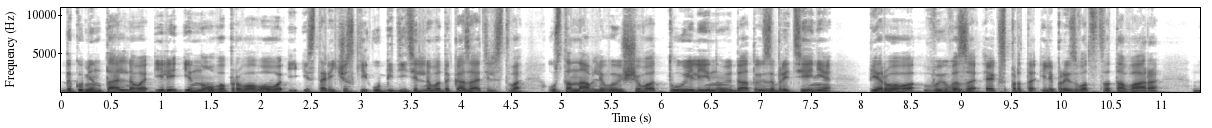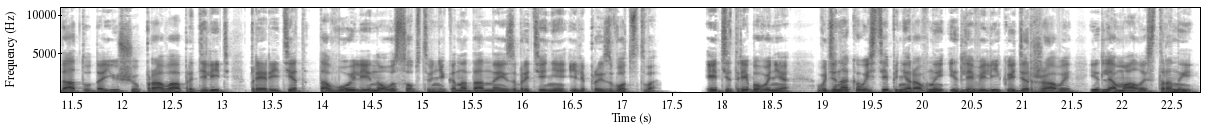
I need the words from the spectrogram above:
документального или иного правового и исторически убедительного доказательства, устанавливающего ту или иную дату изобретения, первого вывоза, экспорта или производства товара, дату, дающую право определить приоритет того или иного собственника на данное изобретение или производство. Эти требования в одинаковой степени равны и для великой державы, и для малой страны,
